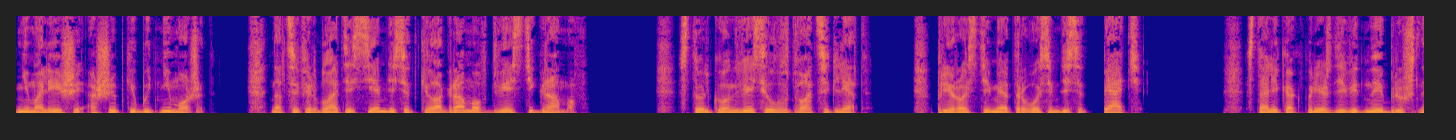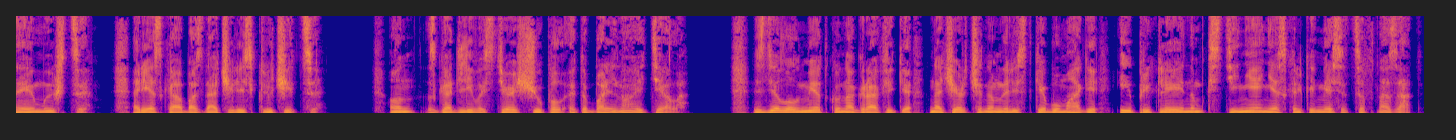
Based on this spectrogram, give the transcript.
Ни малейшей ошибки быть не может. На циферблате 70 килограммов 200 граммов. Столько он весил в 20 лет. При росте метр восемьдесят пять стали, как прежде, видны брюшные мышцы. Резко обозначились ключицы. Он с годливостью ощупал это больное тело. Сделал метку на графике, начерченном на листке бумаги и приклеенном к стене несколько месяцев назад.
